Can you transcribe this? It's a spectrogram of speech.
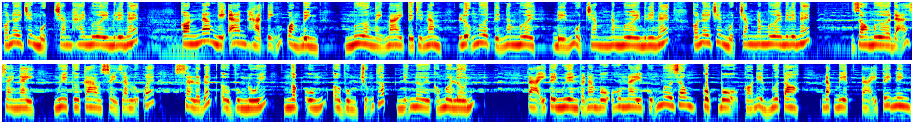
có nơi trên 120 mm. Còn Nam Nghệ An, Hà Tĩnh, Quảng Bình, mưa ngày mai tới thứ năm, lượng mưa từ 50 đến 150 mm, có nơi trên 150 mm. Do mưa đã dài ngày, nguy cơ cao xảy ra lũ quét, sạt lở đất ở vùng núi, ngập úng ở vùng trũng thấp những nơi có mưa lớn. Tại Tây Nguyên và Nam Bộ hôm nay cũng mưa rông, cục bộ có điểm mưa to, đặc biệt tại Tây Ninh,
